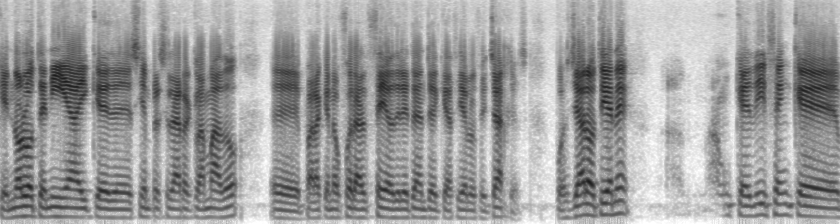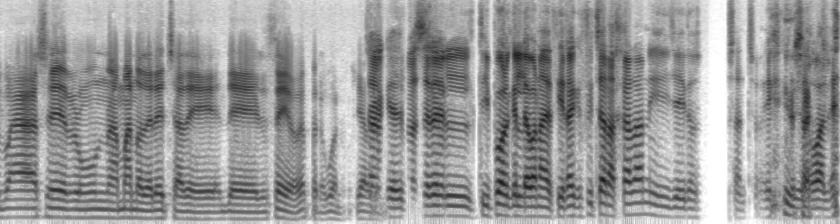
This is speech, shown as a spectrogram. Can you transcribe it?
que no lo tenía y que siempre se le ha reclamado eh, para que no fuera el CEO directamente el que hacía los fichajes. Pues ya lo tiene, aunque dicen que va a ser una mano derecha de- del CEO, ¿eh? pero bueno, ya O sea, que va a ser el tipo al que le van a decir hay que fichar a Haaland y Jadon Sancho. Y digo, vale.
